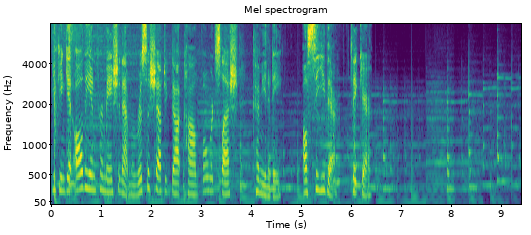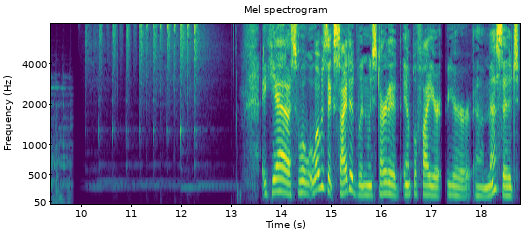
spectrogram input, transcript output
You can get all the information at marissashadrick.com forward slash community. I'll see you there. Take care. Yes. Well, what was excited when we started Amplify Your, your uh, message,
